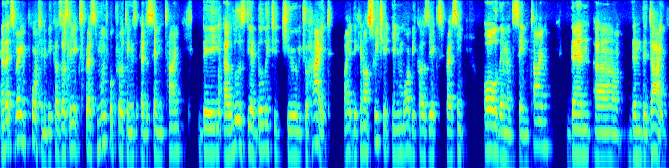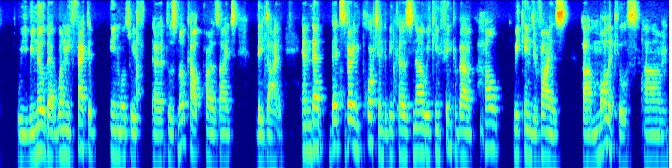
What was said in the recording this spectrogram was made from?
And that's very important because as they express multiple proteins at the same time, they uh, lose the ability to, to hide, right? They cannot switch it anymore because they're expressing all of them at the same time. Then, uh, then they die. We, we know that when we infected animals with uh, those knockout parasites, they die. And that, that's very important because now we can think about how we can devise uh, molecules um,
